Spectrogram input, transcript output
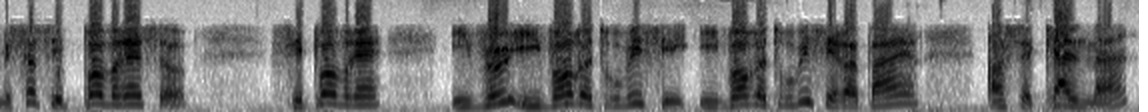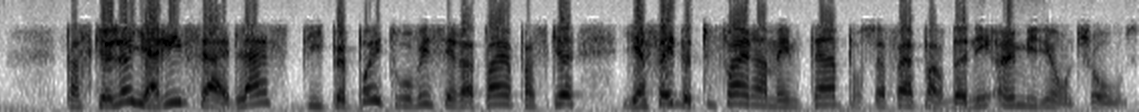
Mais ça, c'est pas vrai, ça. C'est pas vrai. Il veut, il va retrouver ses, il va retrouver ses repères en se calmant, parce que là, il arrive sur la glace, puis il peut pas y trouver ses repères parce que il essaie de tout faire en même temps pour se faire pardonner un million de choses.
